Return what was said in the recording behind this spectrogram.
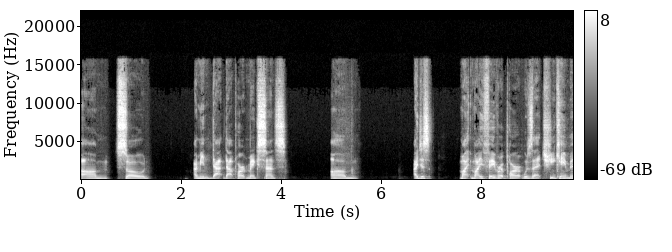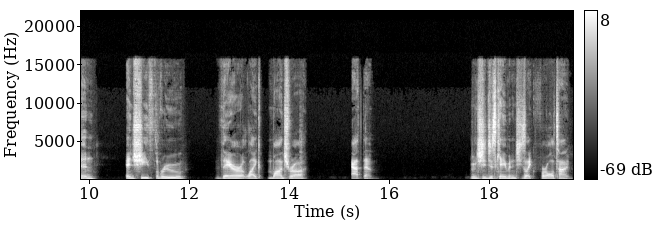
Um, so I mean that that part makes sense. Um I just my my favorite part was that she came in and she threw their like mantra at them. when she just came in and she's like for all time,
